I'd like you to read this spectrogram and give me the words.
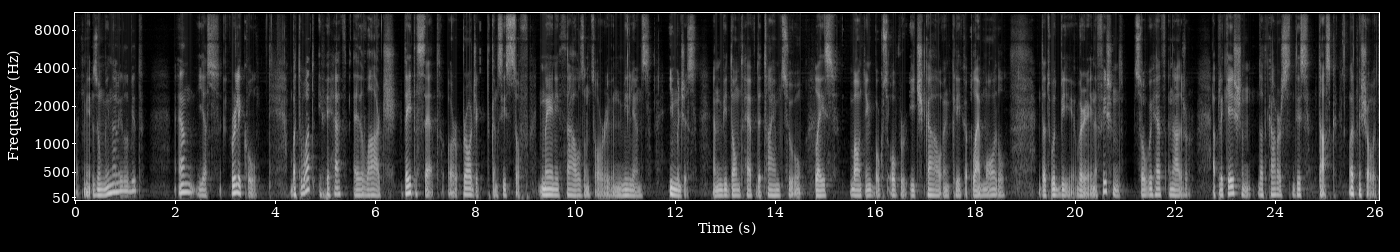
Let me zoom in a little bit. And yes, really cool. But what if we have a large data set or project that consists of many thousands or even millions images and we don't have the time to place bounding box over each cow and click apply model that would be very inefficient. So we have another application that covers this task. Let me show it.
